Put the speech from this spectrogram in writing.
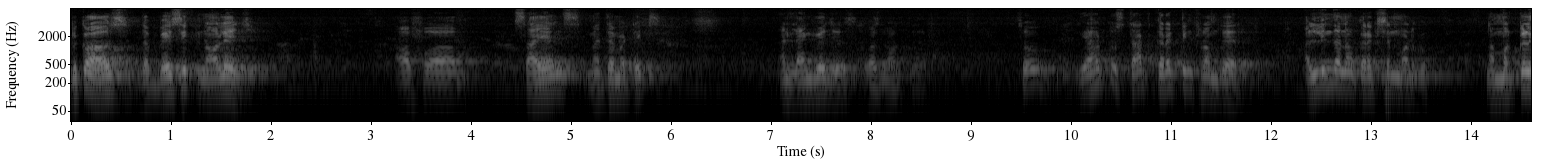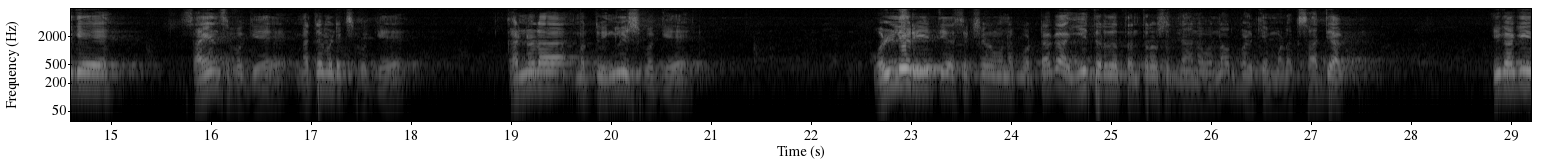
because the basic knowledge of science mathematics and languages was not there so you have to start correcting from there ಅಲ್ಲಿಂದ ನಾವು ಕರೆಕ್ಷನ್ ಮಾಡಬೇಕು. ನಮ್ಮ ಮಕ್ಕಳಿಗೆ ಸೈನ್ಸ್ ಬಗ್ಗೆ ಮ್ಯಾಥಮೆಟಿಕ್ಸ್ ಬಗ್ಗೆ ಕನ್ನಡ ಮತ್ತು ಇಂಗ್ಲೀಷ್ ಬಗ್ಗೆ ಒಳ್ಳೆಯ ರೀತಿಯ ಶಿಕ್ಷಣವನ್ನು ಕೊಟ್ಟಾಗ ಈ ಥರದ ತಂತ್ರಾಂಶ ಜ್ಞಾನವನ್ನು ಅವ್ರು ಬಳಕೆ ಮಾಡೋಕ್ಕೆ ಸಾಧ್ಯ ಆಗ್ತದೆ. ಹೀಗಾಗಿ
